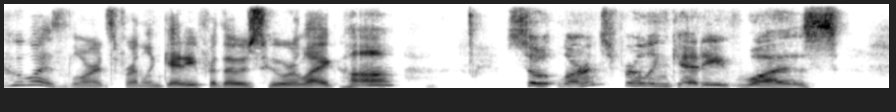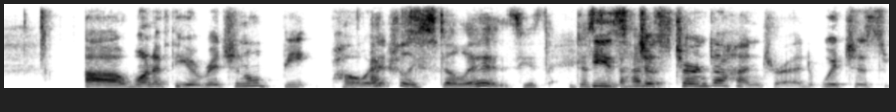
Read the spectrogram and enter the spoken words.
who was Lawrence Ferlinghetti for those who are like, huh? So Lawrence Ferlinghetti was uh, one of the original beat poets. Actually, still is. He's just he's just turned hundred, which is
